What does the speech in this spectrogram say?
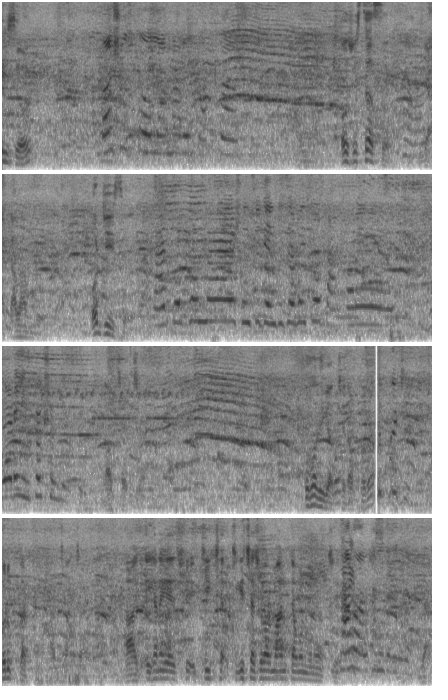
হয়েছে ওর? ও সুস্থ আছে? হ্যাঁ, যাক আলহামদুলিল্লাহ। ওর কি হয়েছে তার প্রথমে শুনছি ডেঙ্গু জ্বর হয়েছে তারপরে ব্লাডে ইনফেকশন হচ্ছে আচ্ছা আচ্ছা। কোথা থেকে আছেন আপনারা? স্বরূপকাঠ। আচ্ছা আচ্ছা। আর এখানে চিকিৎসা সেবার মান কেমন মনে হচ্ছে? ভালো আলহামদুলিল্লাহ। যাক,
